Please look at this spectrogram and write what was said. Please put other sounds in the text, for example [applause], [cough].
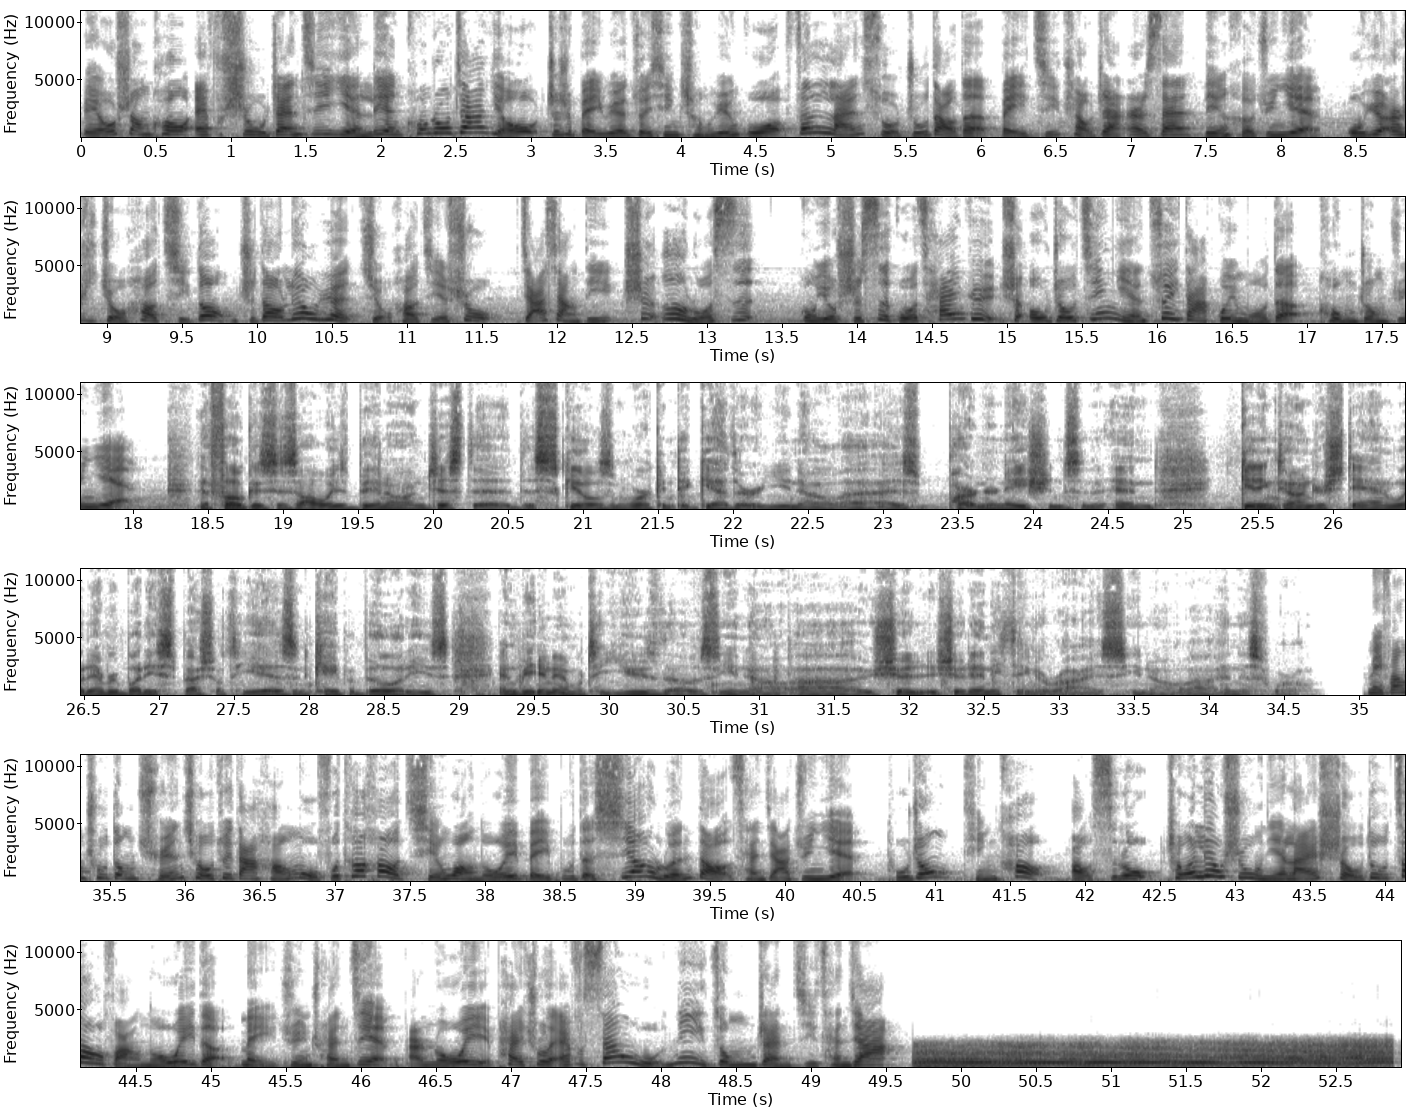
北欧上空 F 十五战机演练空中加油，这是北约最新成员国芬兰所主导的北极挑战二三联合军演。五月二十九号启动，直到六月九号结束。假想敌是俄罗斯，共有十四国参与，是欧洲今年最大规模的空中军演。The focus has always been on just the the skills and working together, you know, uh, as partner nations and. and getting to understand what everybody's specialty is and capabilities and being able to use those, you know, uh, should, should anything arise, you know, uh, in this world. 美方出动全球最大航母福特号前往挪威北部的西奥伦岛参加军演，途中停靠奥斯陆，成为六十五年来首度造访挪威的美军船舰。而挪威也派出了 F 三五逆踪战机参加。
